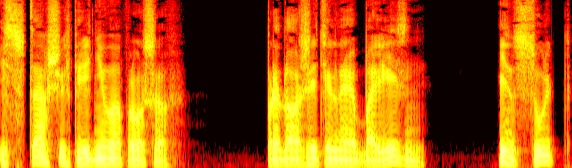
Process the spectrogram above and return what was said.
из вставших перед ним вопросов. Продолжительная болезнь? Инсульт?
